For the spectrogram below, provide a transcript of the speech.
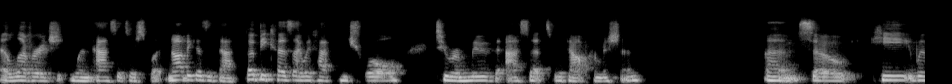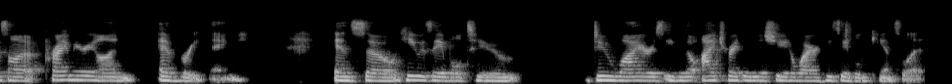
a leverage when assets are split. Not because of that, but because I would have control to remove the assets without permission. Um, so he was on a primary on everything. And so he was able to do wires, even though I tried to initiate a wire, he's able to cancel it.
